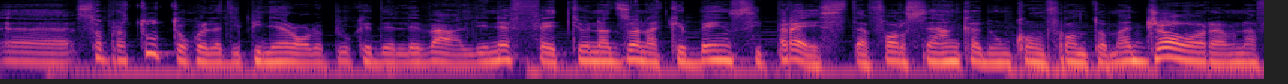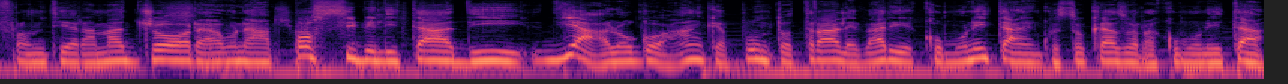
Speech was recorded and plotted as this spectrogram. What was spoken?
eh, soprattutto quella di Pinerolo più che delle valli, in effetti è una zona che ben si presta forse anche ad un confronto maggiore, a una frontiera maggiore, a una certo. possibilità di dialogo anche appunto tra le varie comunità, in questo caso la comunità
